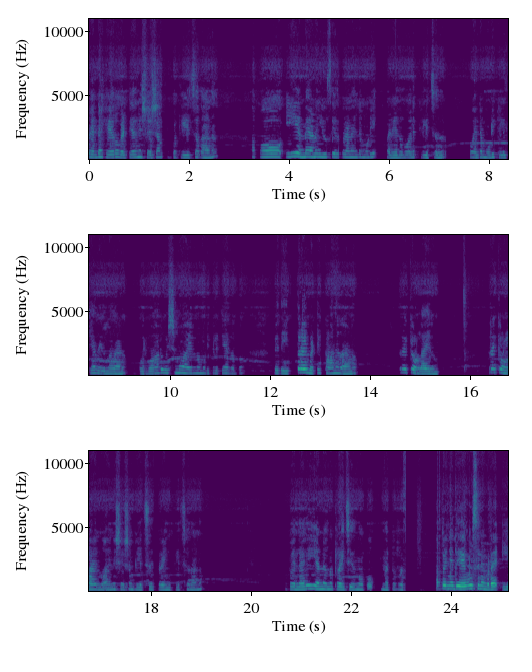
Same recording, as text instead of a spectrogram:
അപ്പോൾ എന്റെ ഹെയർ വെട്ടിയതിന് ശേഷം ഇപ്പോൾ കിളിച്ചതാണ്. അപ്പോൾ ഈ എണ്ണയാണ് യൂസ് ചെയ്തപ്പോഴാണ് എന്റെ മുടി പഴയതുപോലെ കിളിച്ചത്. അപ്പോൾ എന്റെ മുടി കിളിക്കാതിരുന്നതാണ്. അപ്പോൾ ഒരുപാട് വിഷമമായിരുന്നു മുടി കിളിക്കാതിരുന്നപ്പോൾ. ഇത് ഇത്രയും വെട്ടി കളഞ്ഞതാണ്. ഇത്രയൊക്കെ ഉള്ളായിരുന്നു. ഇത്രയൊക്കെ ഉള്ളായിരുന്നു. അതിന് ശേഷം കിളിച്ച് ഇത്രയും കിളിച്ചതാണ്. അപ്പോൾ എല്ലാവരും ഈ എണ്ണ ഒന്ന് ട്രൈ ചെയ്ത് നോക്കൂ. എന്നിട്ട് റിസൾട്ട് അപ്പോൾ ഇനി ദേവൂസിനും കൂടെ ഈ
